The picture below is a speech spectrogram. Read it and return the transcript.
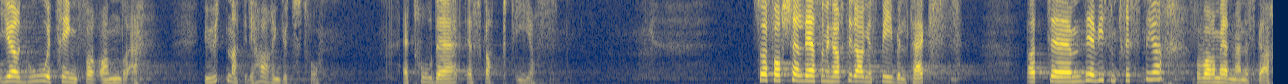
gjør gode ting for andre uten at de har en gudstro. Jeg tror det er skapt i oss. Så er forskjellen det som vi hørte i dagens bibeltekst, at eh, det vi som kristne gjør for våre medmennesker,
